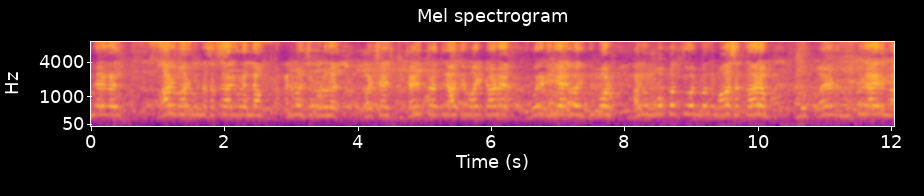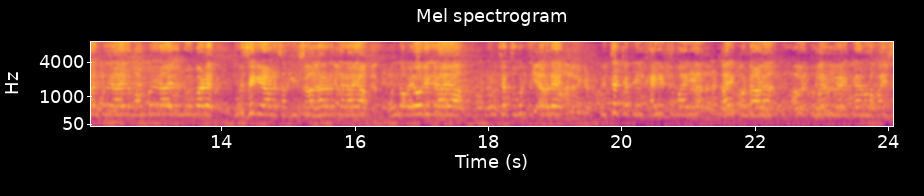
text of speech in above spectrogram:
ഇന്നലകളിൽ മാറി മാറി വന്ന സർക്കാരുകളെല്ലാം അനുവദിച്ചിട്ടുള്ളത് പക്ഷേ ചരിത്രത്തിൽ ആദ്യമായിട്ടാണ് ഒരു ഡി എ അനുവദിക്കുമ്പോൾ അതും മുപ്പത്തി ഒൻപത് മാസക്കാലം മുപ്പ- മുപ്പതിനായിരം നാൽപ്പതിനായിരം അൻപതിനായിരം രൂപയുടെ കുടിശ്ശികയാണ് ഈ സാധാരണക്കാരായ ഒന്ന വയോധികരായ പെൻഷൻ സുഹൃത്തുക്കളുടെ പിച്ചച്ചട്ടിയിൽ കൈയിട്ട് വാരിയ വാരിക്കൊണ്ടാണ് അവർക്ക് മരുന്ന് മേടിക്കാനുള്ള പൈസ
